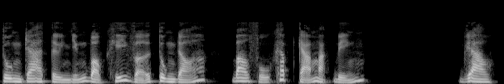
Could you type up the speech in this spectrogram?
tuôn ra từ những bọt khí vỡ tung đó, bao phủ khắp cả mặt biển. Gào.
